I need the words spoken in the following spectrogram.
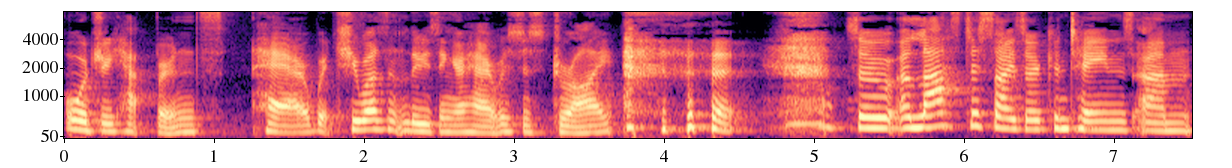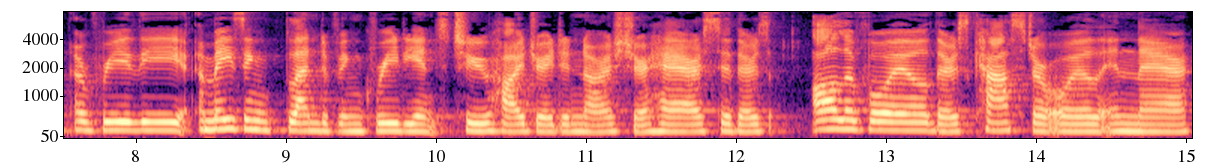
Audrey Hepburn's hair, which she wasn't losing her hair, it was just dry. So, Elasticizer contains um, a really amazing blend of ingredients to hydrate and nourish your hair. So, there's olive oil, there's castor oil in there,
